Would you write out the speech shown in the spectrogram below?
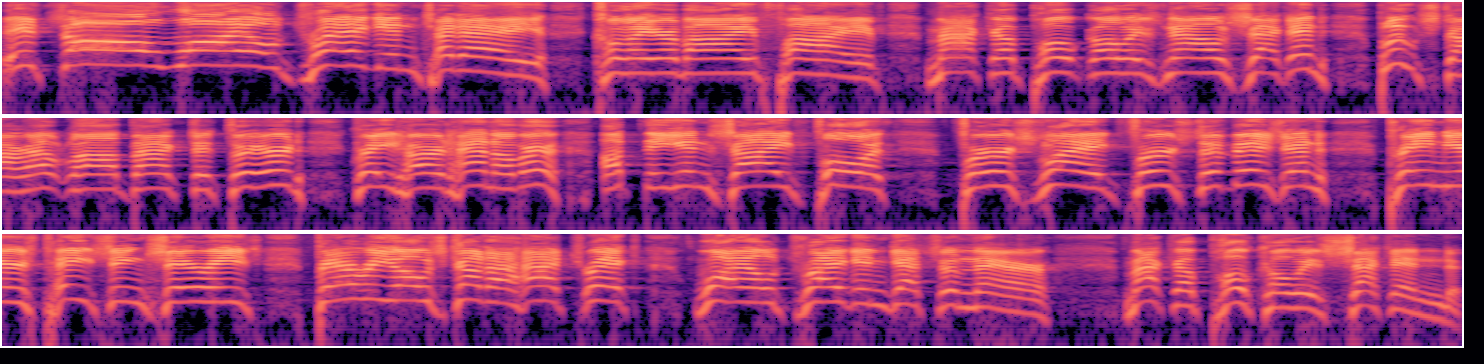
It's all Wild Dragon today. Clear by 5. Macapulco is now second. Blue Star Outlaw back to third. Great Heart Hanover up the inside fourth. First leg, first division, Premier's Pacing Series. Barrieau's got a hat trick. Wild Dragon gets him there. Macapulco is second.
